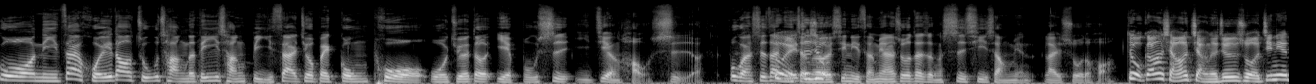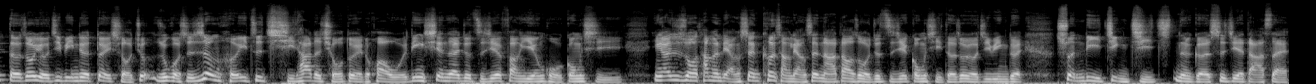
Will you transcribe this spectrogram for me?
果你再回到主场的第一场比赛就被攻破，我觉得也不是一件好事啊。不管是在你整个心理层面，还是说在整个士气上面来说的话，对我刚刚想要讲的就是说，今天德州游击兵队对手就如果是任何一支其他的球队的话，我一定现在就直接放烟火，恭喜，应该是说他们两胜客场两胜拿到的时候，我就直接恭喜德州游击兵队顺利晋级那个世界大赛。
